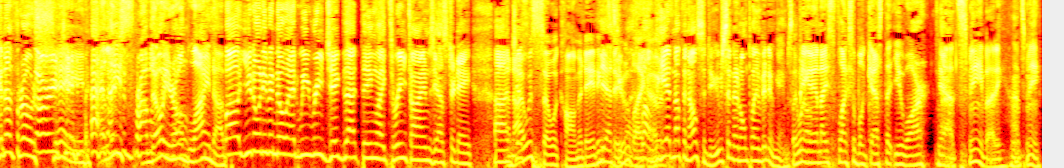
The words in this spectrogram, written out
you're gonna throw Sorry, shade, Jake. at least probably know your own lineup. Well, you don't even know, Ed. We rejigged that thing like three times yesterday. Uh, And I was so accommodating Yes, too. Like well, I he had nothing else to do. He was sitting at home playing video games. Like, Being well, a nice flexible guest that you are. yeah. That's me, buddy. That's me.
